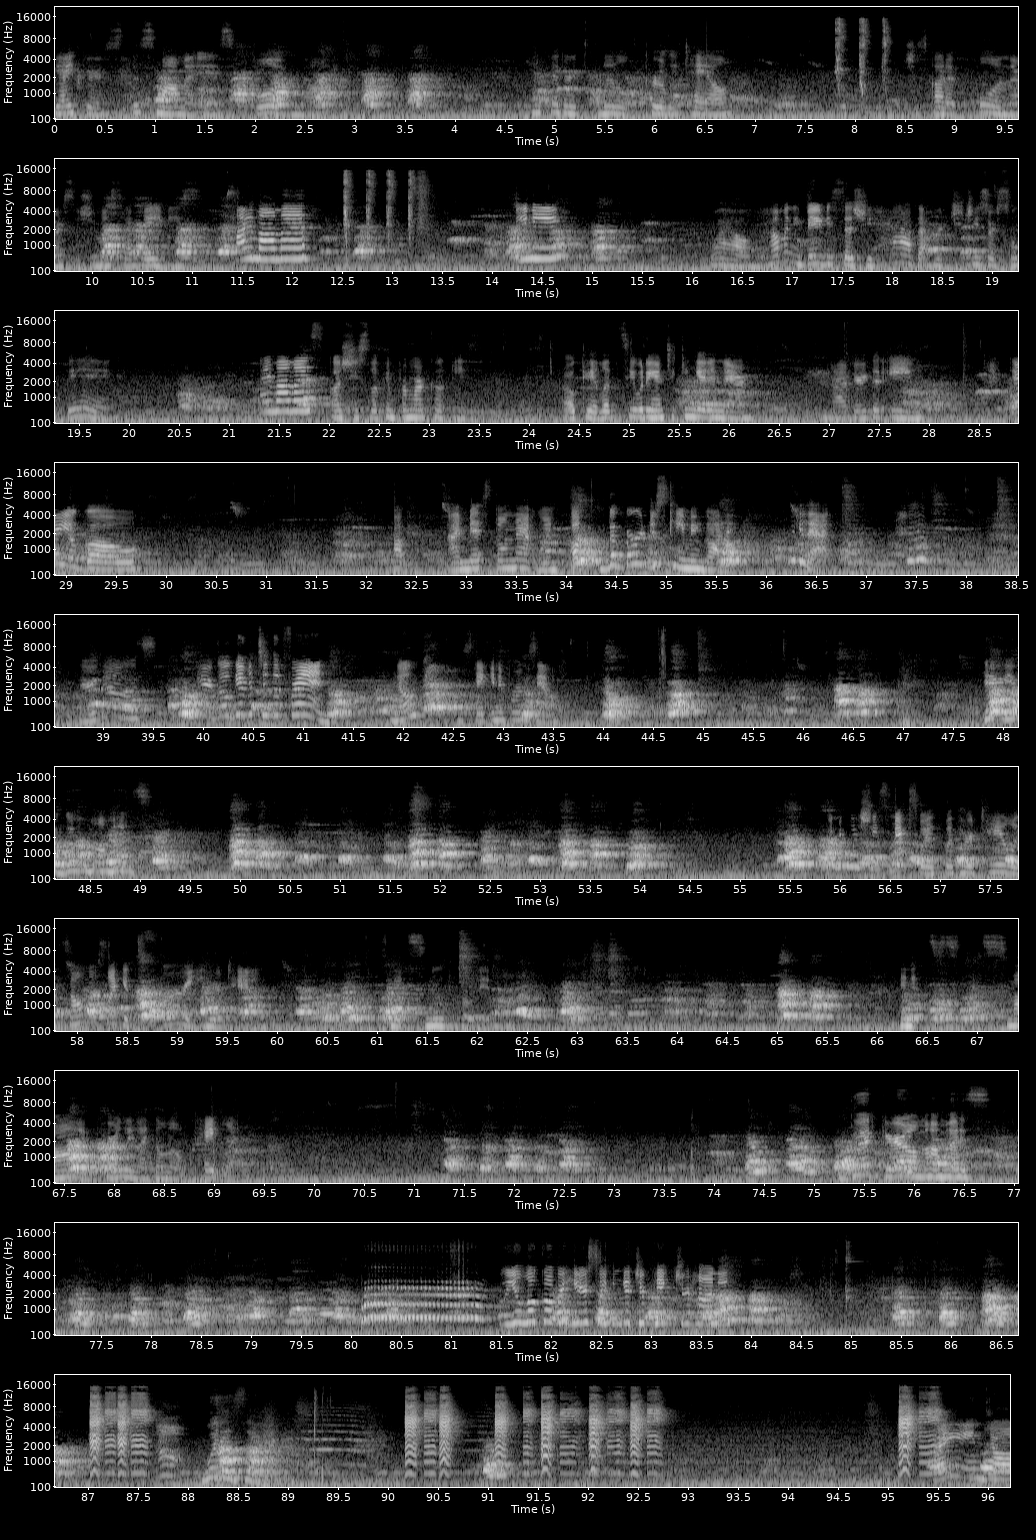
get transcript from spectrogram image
Yikers, this mama is full of milk. Look at her little curly tail. She's got a pool in there, so she must have babies. Hi, Mama! Amy! Wow, how many babies does she have that her chichis are so big? Hi, Mamas! Oh, she's looking for more cookies. Okay, let's see what Auntie can get in there. Not a very good aim. There you go. Oh, I missed on that one. Oh, the bird just came and got it. Look at that. There he goes. Here, go give it to the friend. Nope, he's taking it for himself. There you go, mamas. wonder what she's mixed with with her tail. It's almost like it's furry, in her tail. It's smooth coated. And it's small and curly like a little piglet. Good girl, mamas. Will you look over here so I can get your picture, honey? what is that? cho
